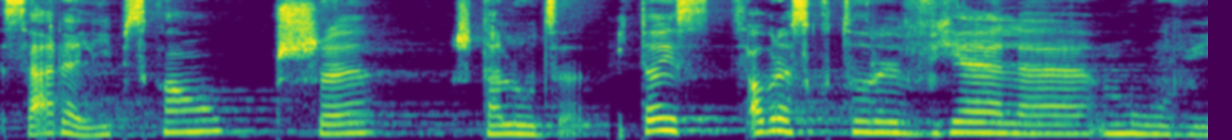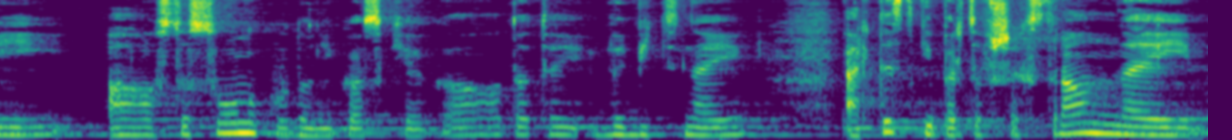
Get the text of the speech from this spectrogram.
Sarę Lipską przy sztaludze. I to jest obraz, który wiele mówi o stosunku Donikowskiego do tej wybitnej artystki, bardzo wszechstronnej,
